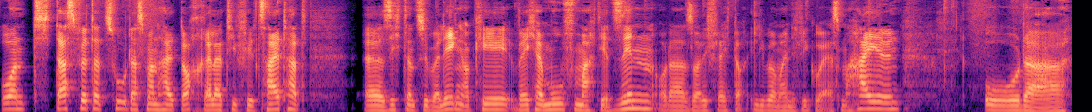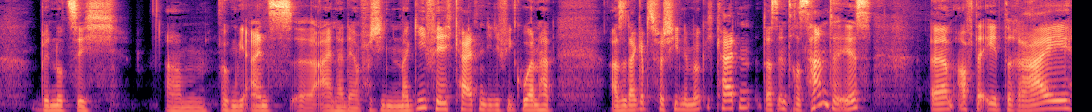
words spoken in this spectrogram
und das führt dazu, dass man halt doch relativ viel Zeit hat, äh, sich dann zu überlegen, okay, welcher Move macht jetzt Sinn oder soll ich vielleicht doch lieber meine Figur erstmal heilen oder benutze ich ähm, irgendwie eins äh, einer der verschiedenen Magiefähigkeiten, die die Figuren hat. Also da gibt's verschiedene Möglichkeiten. Das Interessante ist, ähm, auf der E3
